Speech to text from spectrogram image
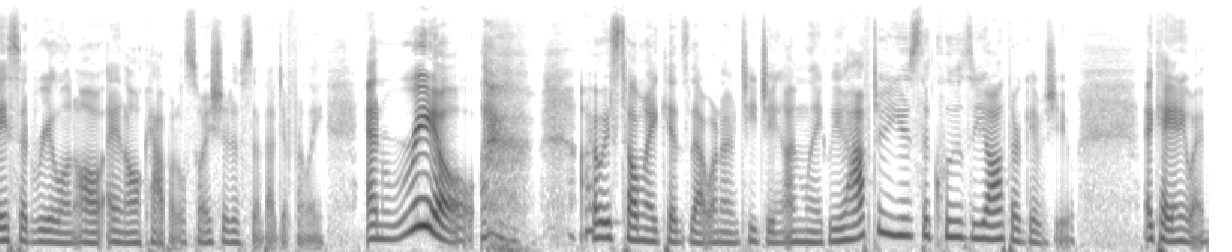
They said real in all in all capitals, so I should have said that differently. And real. I always tell my kids that when I'm teaching. I'm like, you have to use the clues the author gives you. Okay, anyway.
